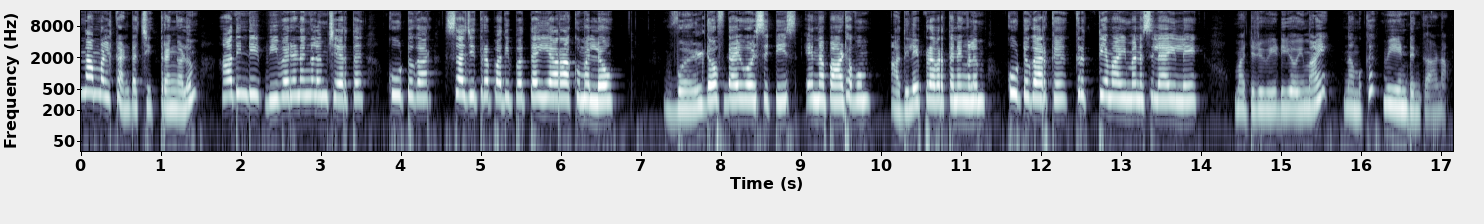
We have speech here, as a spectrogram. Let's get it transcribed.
നമ്മൾ കണ്ട ചിത്രങ്ങളും അതിന്റെ വിവരണങ്ങളും ചേർത്ത് കൂട്ടുകാർ സചിത്ര പതിപ്പ് തയ്യാറാക്കുമല്ലോ. വേൾഡ് ഓഫ് ഡൈവേഴ്സിറ്റീസ് എന്ന പാഠവും അതിലെ പ്രവർത്തനങ്ങളും കൂട്ടുകാർക്ക് കൃത്യമായി മനസ്സിലായില്ലേ? മറ്റൊരു വീഡിയോയുമായി നമുക്ക് വീണ്ടും കാണാം.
